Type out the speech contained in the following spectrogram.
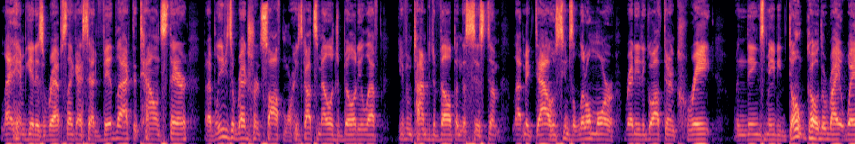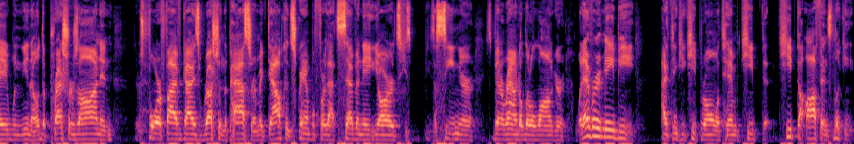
Let him get his reps. Like I said, Vidlak, the talent's there, but I believe he's a redshirt sophomore. He's got some eligibility left. Give him time to develop in the system. Let McDowell, who seems a little more ready to go out there and create when things maybe don't go the right way, when you know the pressure's on and there's four or five guys rushing the passer. McDowell can scramble for that seven, eight yards. He's he's a senior. He's been around a little longer. Whatever it may be, I think you keep rolling with him. Keep the keep the offense looking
